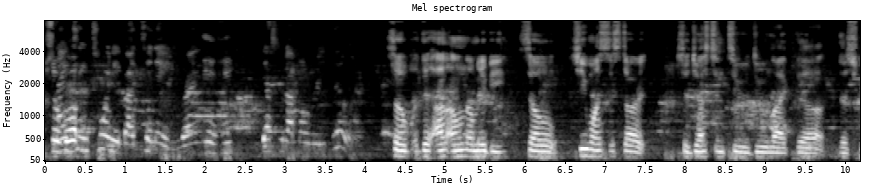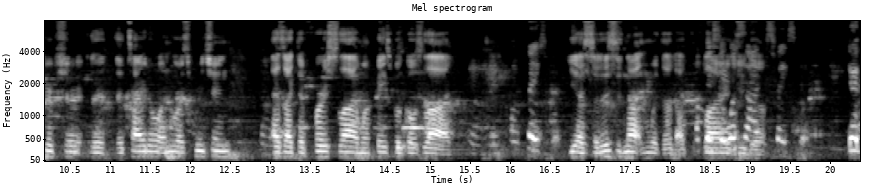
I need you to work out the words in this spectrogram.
So 1920 by 1080, right? Mhm. That's what I'm already doing. So the, I I don't know maybe so she wants to start suggesting to do like the the scripture the, the title and who is preaching as like the first slide when Facebook goes live. Mhm. On Facebook. Yeah, so this is not with the like the Okay, so what you size do. is Facebook? That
